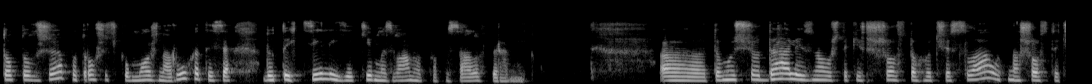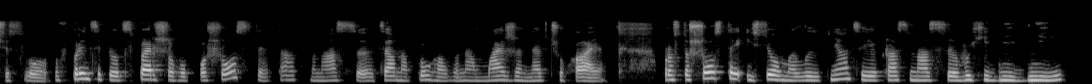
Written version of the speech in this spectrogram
Тобто, вже потрошечку можна рухатися до тих цілей, які ми з вами прописали в пірамідку. Е, тому що далі, знову ж таки, з 6 числа, от на 6 число, в принципі, от з 1 по 6, так, у нас е, ця напруга вона майже не вчухає. Просто 6 і 7 липня це якраз у нас вихідні дні.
